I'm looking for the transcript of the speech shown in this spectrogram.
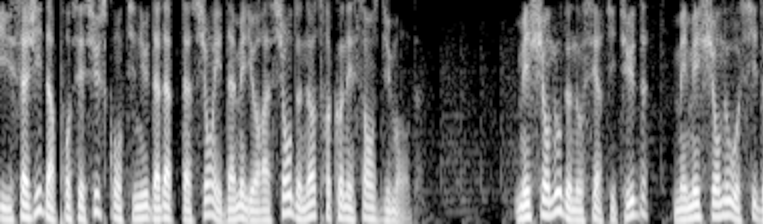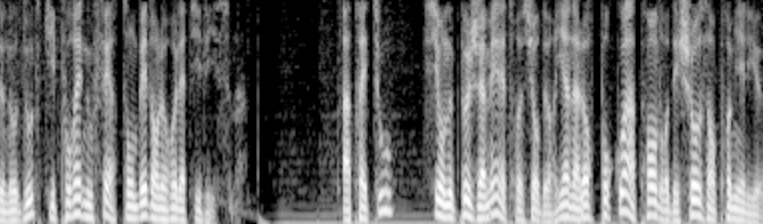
Il s'agit d'un processus continu d'adaptation et d'amélioration de notre connaissance du monde. Méfions-nous de nos certitudes, mais méfions-nous aussi de nos doutes qui pourraient nous faire tomber dans le relativisme. Après tout, si on ne peut jamais être sûr de rien alors pourquoi apprendre des choses en premier lieu?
